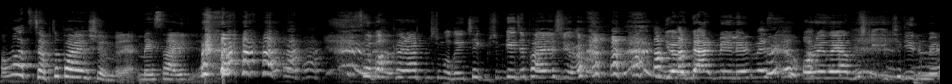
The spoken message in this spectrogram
Ama WhatsApp'ta paylaşıyorum böyle mesai. Sabah karartmışım odayı çekmişim gece paylaşıyorum. Göndermeli. Oraya da yazmış ki 2.20.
